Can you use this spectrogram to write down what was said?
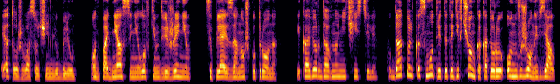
Я тоже вас очень люблю. Он поднялся неловким движением, цепляясь за ножку трона. И ковер давно не чистили. Куда только смотрит эта девчонка, которую он в жены взял.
